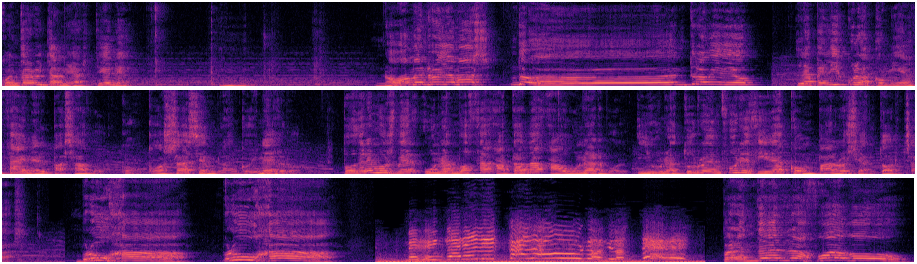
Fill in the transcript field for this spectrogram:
¿Cuántas vitaminas tiene? Mm. No me enrollo más. Dentro vídeo. La película comienza en el pasado, con cosas en blanco y negro podremos ver una moza atada a un árbol y una turba enfurecida con palos y antorchas. ¡Bruja! ¡Bruja! ¡Me vengaré de cada uno de ustedes! ¡Prendedla a fuego!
